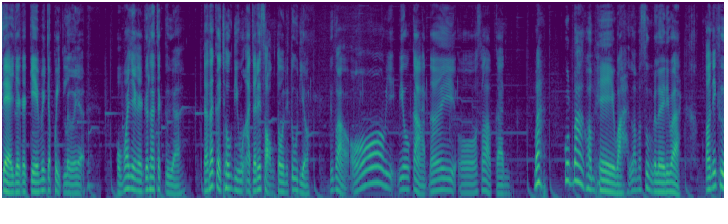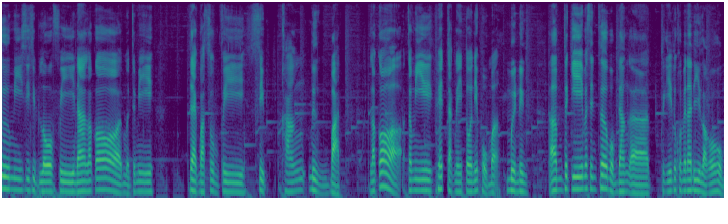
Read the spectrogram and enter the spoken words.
แจกอย่างกับเกมไม่งจะปิดเลยอะผมว่ายังไงก็น่าจะเกลือ แต่ถ้าเกิดโชคดีผมอาจจะได้สองตัวในตู้เดียวหรือเปล่าอ๋อมีมีโอกาสได้อ๋อสลับกันมาพูดมากความเพว่ะ เรามาสุ่มกันเลยดีกว่า ตอนนี้คือมี 40 โลฟรีนะ แล้วก็เหมือนจะมีแจกบัตรสุ่มฟรี 10 ครั้ง 1 บัตร แล้วก็จะมีเพชรจากในตัวนี้ผมอะหมื่นหนึ่งเอ่อตะกี้มาเซนเซอร์ผมดังเอ่อตะกี้ทุกคนไม่น่าดีหรอกว่าผม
